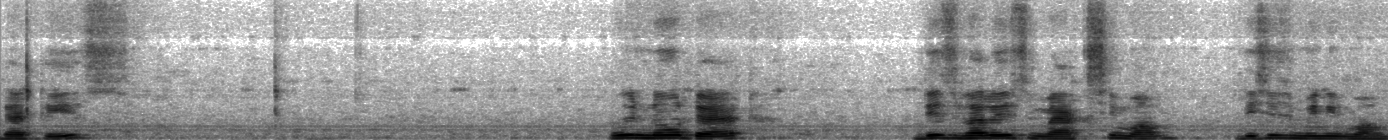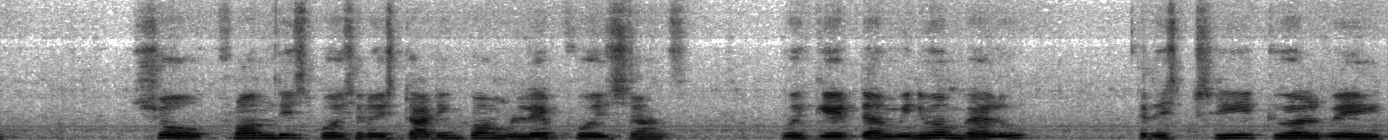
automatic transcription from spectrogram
that is we know that this value is maximum this is minimum. So from this position starting from left positions we get the minimum value that is 3 12 8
